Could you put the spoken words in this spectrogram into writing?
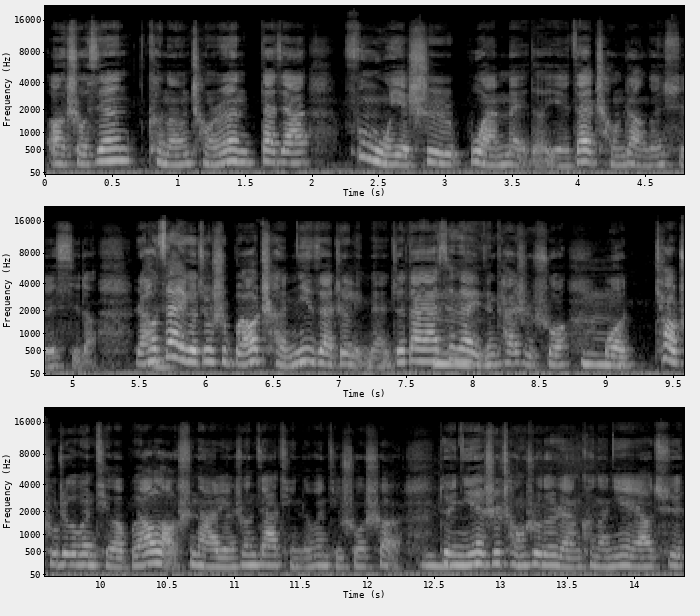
呃，首先可能承认大家父母也是不完美的，也在成长跟学习的。然后再一个就是不要沉溺在这里面，就大家现在已经开始说，我跳出这个问题了，不要老是拿原生家庭的问题说事儿。对你也是成熟的人，可能你也要去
